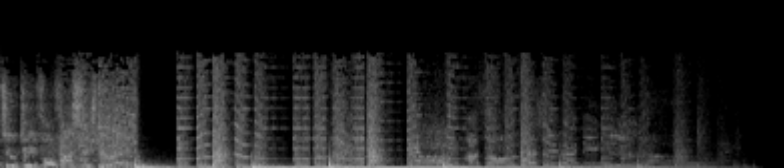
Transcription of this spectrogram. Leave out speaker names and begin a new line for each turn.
two, three, four, five, six.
